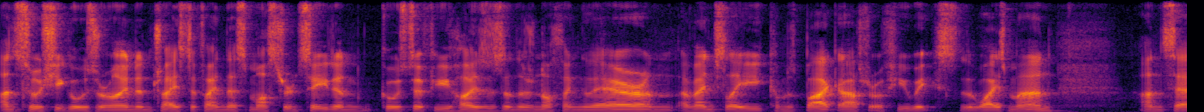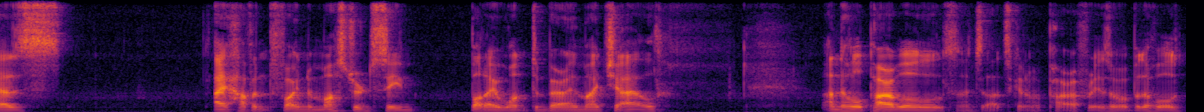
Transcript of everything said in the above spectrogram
And so she goes around and tries to find this mustard seed and goes to a few houses and there's nothing there. And eventually comes back after a few weeks to the wise man and says i haven't found a mustard seed but i want to bury my child and the whole parable that's kind of a paraphrase of it but the whole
